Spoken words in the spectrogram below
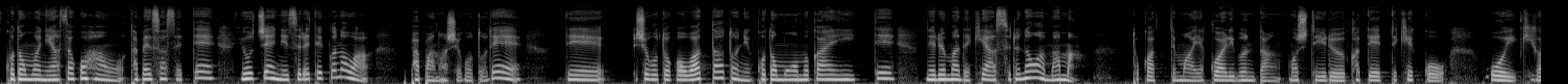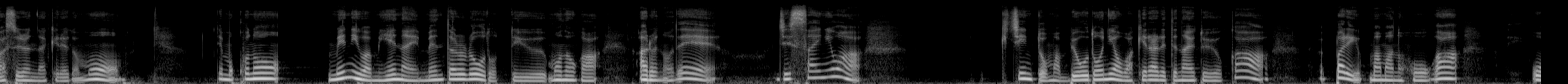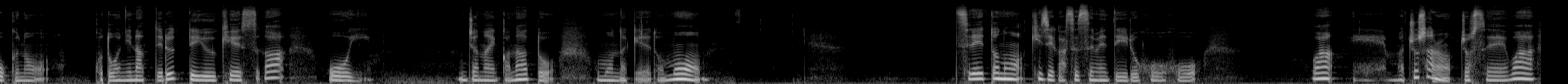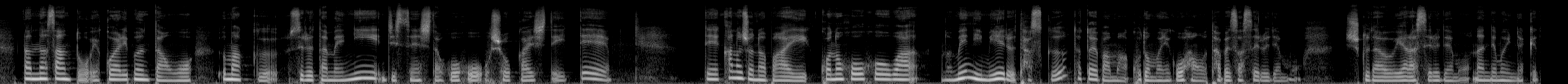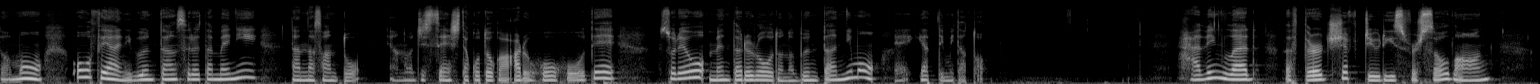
子供に朝ごはんを食べさせて幼稚園に連れていくのはパパの仕事でで仕事が終わった後に子供を迎えに行って寝るまでケアするのはママとかってまあ役割分担もしている家庭って結構多い気がするんだけれどもでもこの目には見えないメンタルロードっていうものがあるので実際にはきちんとま平等には分けられてないというかやっぱりママの方が多くのことになってるっていうケースが多いんじゃないかなと思うんだけれどもスレートの記事が進めている方法は、えー、まあ、著者の女性は旦那さんと役割分担をうまくするために実践した方法を紹介していてで彼女の場合この方法は目に見えるタスク例えばまあ子供にご飯を食べさせるでも宿題をやらせるでも何でもいいんだけどもをフェアに分担するために旦那さんとあの実践したことがある方法でそれをメンタルロードの分担にもやってみたと。Having led the third shift duties for so long,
